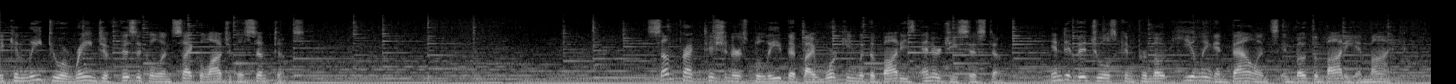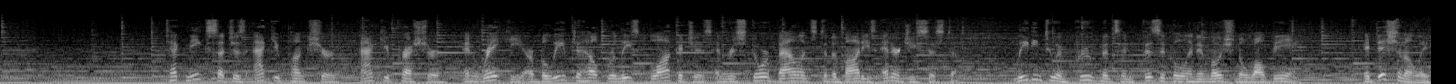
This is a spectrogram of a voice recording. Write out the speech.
it can lead to a range of physical and psychological symptoms. Some practitioners believe that by working with the body's energy system, individuals can promote healing and balance in both the body and mind. Techniques such as acupuncture, acupressure, and Reiki are believed to help release blockages and restore balance to the body's energy system, leading to improvements in physical and emotional well-being. Additionally,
